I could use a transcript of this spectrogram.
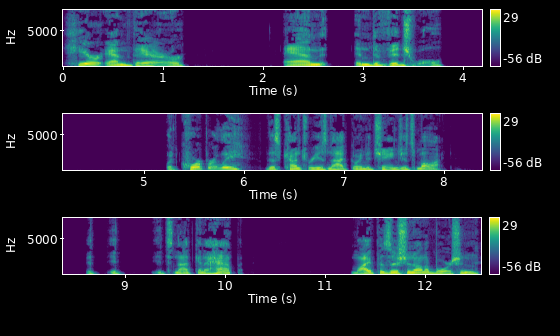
here and there an individual. But corporately, this country is not going to change its mind. It, it it's not going to happen. My position on abortion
